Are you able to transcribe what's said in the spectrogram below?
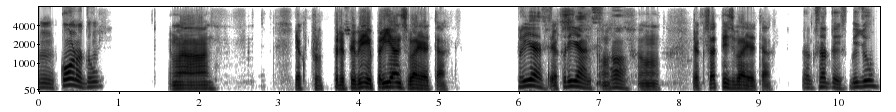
હમ. કોણ હતું? એમાં એક પ્ર- પ્ર- પ્રિયાંશભાઈ હતા. પ્રિયાંશ પ્રિયાંશ હા એક સતીશભાઈ હતા. એક સતીશ. બીજું?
